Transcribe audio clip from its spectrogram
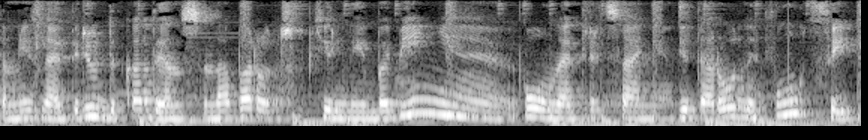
Там, не знаю, период декаденса. Наоборот, субтильные бобения, полное отрицание детородных функций.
